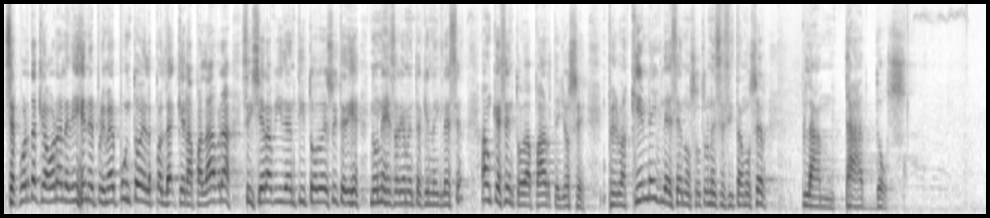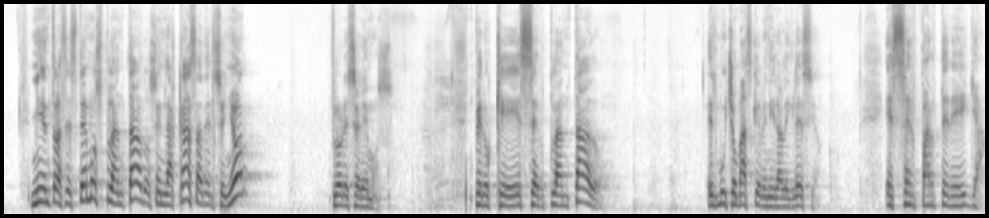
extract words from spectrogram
¿Se acuerda que ahora le dije en el primer punto que la palabra se hiciera vida en ti, todo eso, y te dije, no necesariamente aquí en la iglesia, aunque es en toda parte, yo sé, pero aquí en la iglesia nosotros necesitamos ser plantados. Mientras estemos plantados en la casa del Señor, floreceremos. Pero ¿qué es ser plantado? Es mucho más que venir a la iglesia es ser parte de ella.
